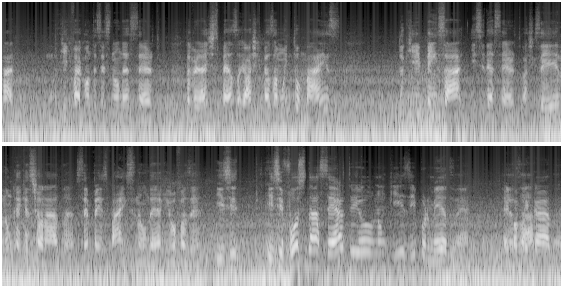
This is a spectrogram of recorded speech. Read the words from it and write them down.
ah, no que, que vai acontecer se não der certo. Na verdade, pesa, eu acho que pesa muito mais do que pensar e se der certo. Acho que aí nunca é questionado, né? Sempre pensa, pai, se não der, o que eu vou fazer? E se, e se fosse dar certo e eu não quis ir por medo, né? É Exato. complicado, né?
